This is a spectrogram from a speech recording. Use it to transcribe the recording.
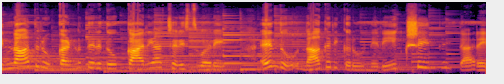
ಇನ್ನಾದರೂ ಕಣ್ಣು ತೆರೆದು ಕಾರ್ಯಾಚರಿಸುವರೇ ಎಂದು ನಾಗರಿಕರು ನಿರೀಕ್ಷೆಯಿಂದಿದ್ದಾರೆ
